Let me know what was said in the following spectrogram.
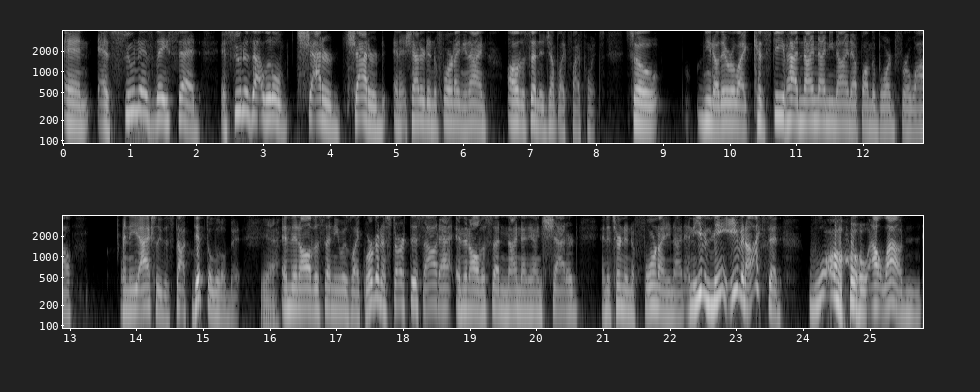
and as soon as they said, as soon as that little shattered, shattered, and it shattered into 499, all of a sudden it jumped like five points. So, you know, they were like, because Steve had 999 up on the board for a while, and he actually the stock dipped a little bit, Yeah. and then all of a sudden he was like, "We're gonna start this out at," and then all of a sudden 999 shattered, and it turned into 499, and even me, even I said, "Whoa!" out loud, and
